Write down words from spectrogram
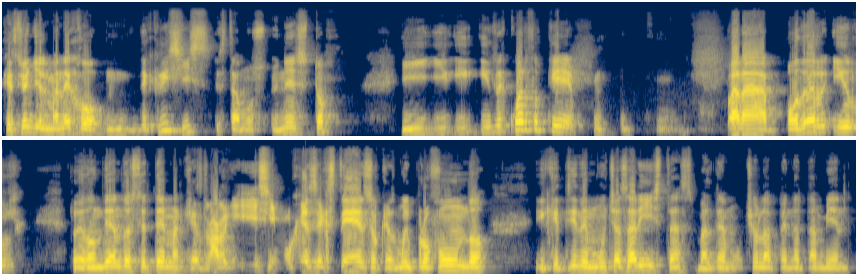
gestión y el manejo de crisis, estamos en esto. Y, recuerdo que para poder ir redondeando este tema, que es larguísimo, que es extenso, que es muy profundo y que tiene muchas aristas, valdría mucho la pena también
